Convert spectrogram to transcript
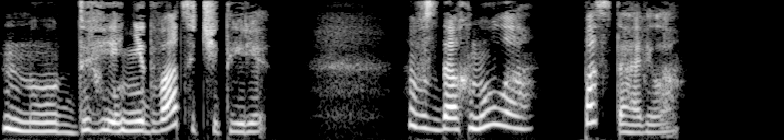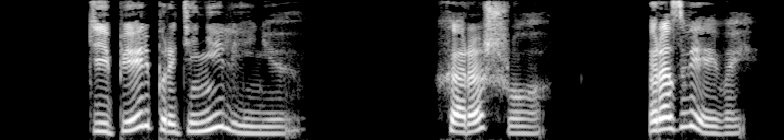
Ну, две, не двадцать четыре. Вздохнула, поставила. Теперь протяни линию. Хорошо. Развеивай.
